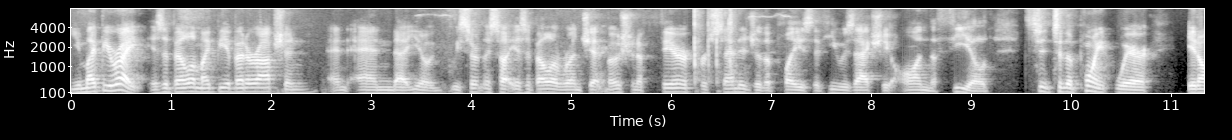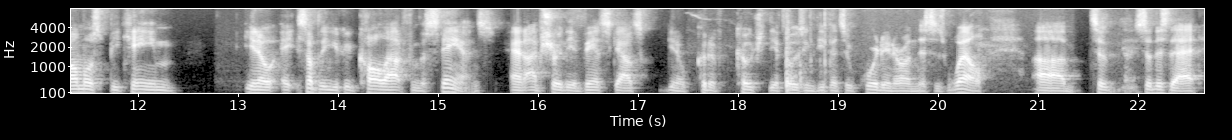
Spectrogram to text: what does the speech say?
you might be right. Isabella might be a better option, and and uh, you know we certainly saw Isabella run jet motion a fair percentage of the plays that he was actually on the field to, to the point where it almost became you know a, something you could call out from the stands. And I'm sure the advanced scouts you know could have coached the opposing defensive coordinator on this as well. Uh, so so there's that.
